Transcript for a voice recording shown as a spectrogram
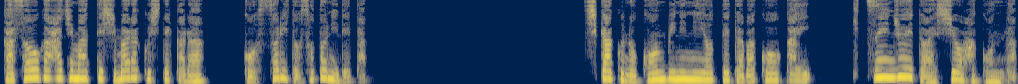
仮装が始まってしばらくしてからこっそりと外に出た。近くのコンビニに寄ってタバコを買い、喫煙所へと足を運んだ。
